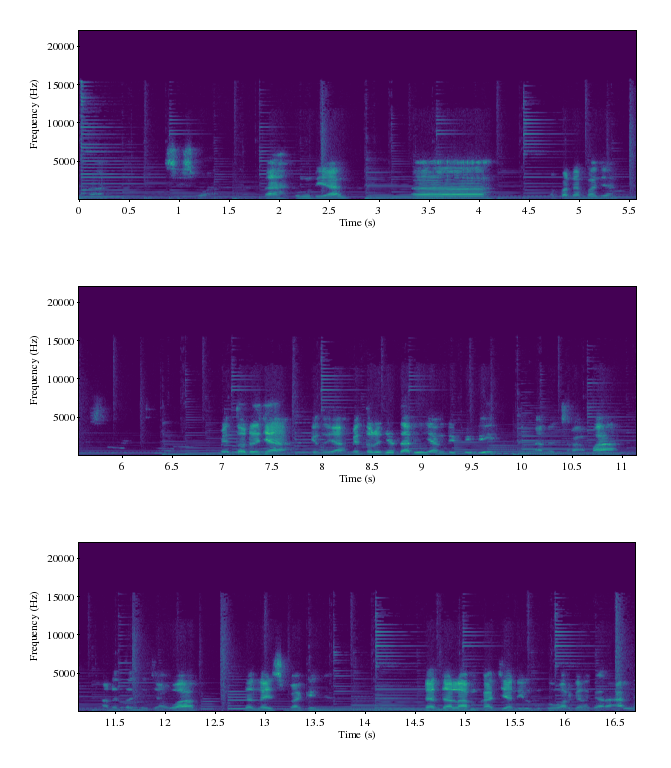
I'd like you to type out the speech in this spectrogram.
para siswa. Nah, kemudian eh, apa namanya? metodenya gitu ya. Metodenya tadi yang dipilih ada ceramah, ada tanya jawab dan lain sebagainya dan dalam kajian ilmu kewarganegaraan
